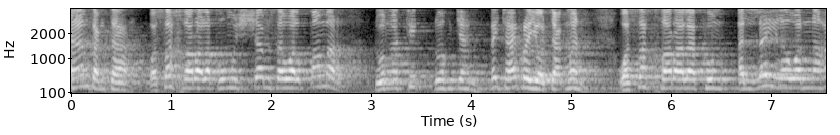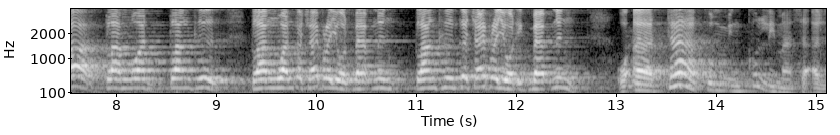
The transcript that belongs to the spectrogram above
น้ำต่างๆوسخر لكم الشمس والقمر ดวงอาทิตย์ดวงจันทร์ได้ใช้ประโยชน์จากมันวะซักคาระละคุมอัลไลละวันนะฮารกลางวัน กลางคืน กลางวันก็ใช้ประโยชน์แบบหนึ่งกลางคืนก็ใช้ประโยชน์อีกแบบหนึ่งว่าอาตาคุมมินคุลลิมาสอัล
